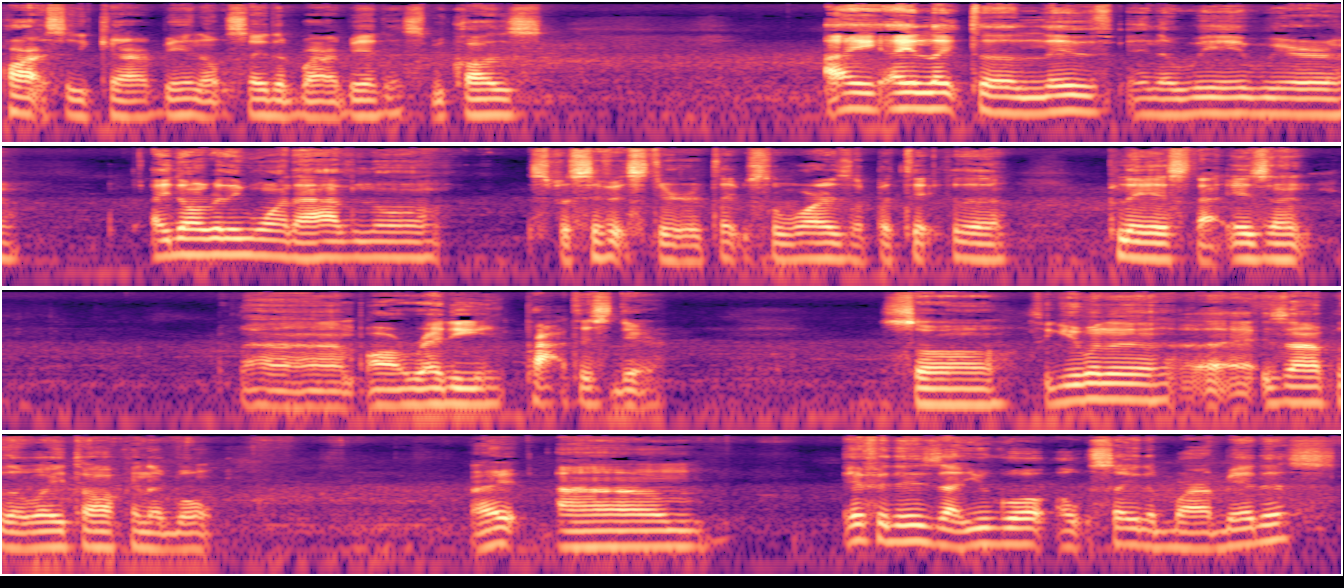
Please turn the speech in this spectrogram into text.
parts of the Caribbean outside of Barbados because I I like to live in a way where I don't really want to have no specific stereotypes towards a particular place that isn't um, already practiced there. So to give an uh, example of what you're talking about, right? Um, if it is that you go outside of Barbados,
